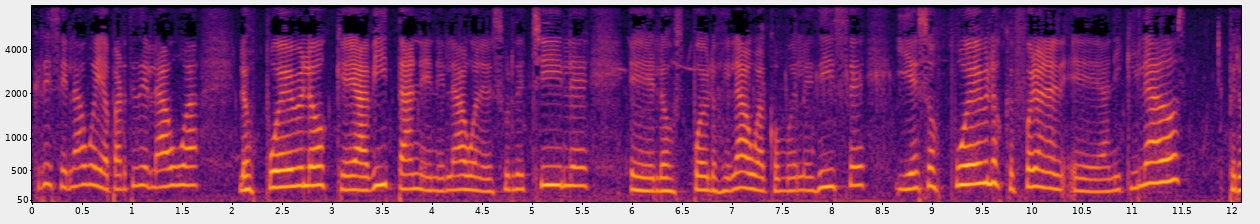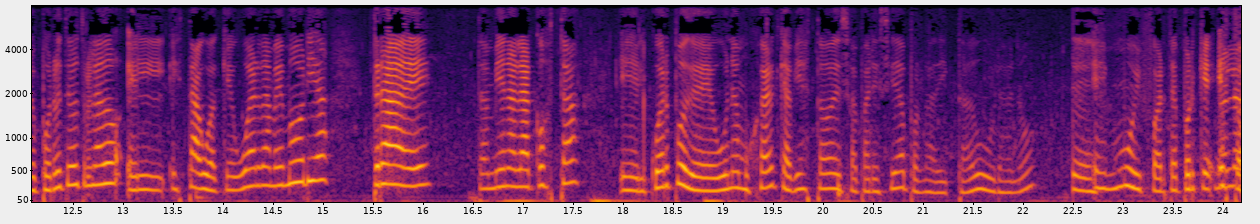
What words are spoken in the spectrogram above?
crece el agua y a partir del agua los pueblos que habitan en el agua en el sur de Chile, eh, los pueblos del agua, como él les dice, y esos pueblos que fueron eh, aniquilados, pero por otro, otro lado, el, esta agua que guarda memoria trae también a la costa el cuerpo de una mujer que había estado desaparecida por la dictadura, ¿no? Es muy fuerte porque esto,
